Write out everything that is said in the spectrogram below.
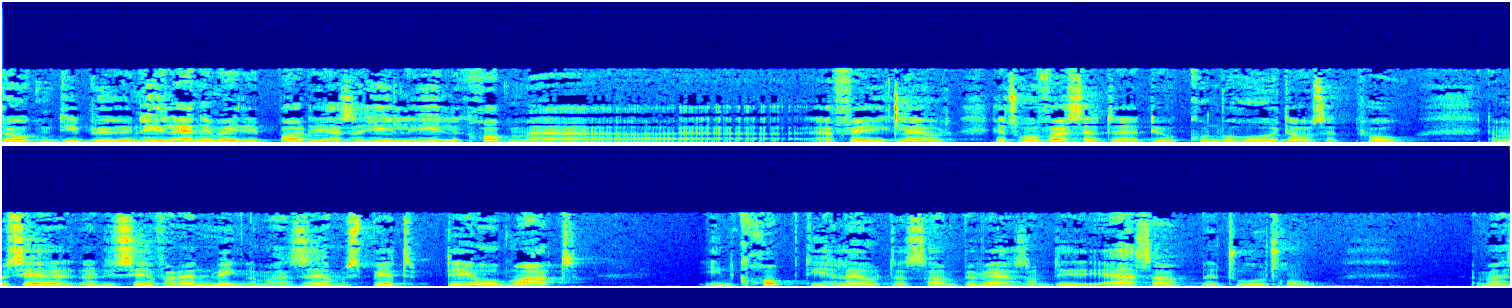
dukken, de byggede en helt animated body, altså hele, hele kroppen er, er fake lavet. Jeg troede først, at øh, det var kun var hovedet, der var sat på, når man ser, når de ser fra en anden vinkel, når man ser ham spæt. Det er åbenbart en krop, de har lavet, der så bevæger sig som. Det er så naturtro. at Man,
